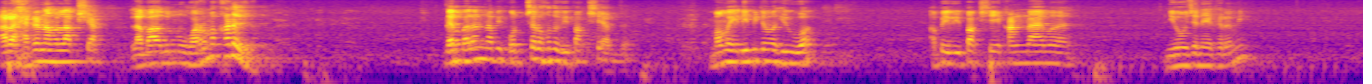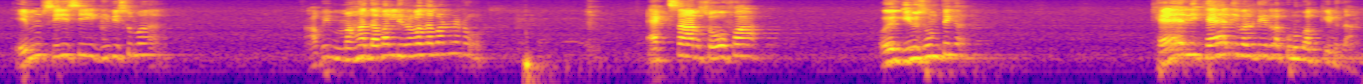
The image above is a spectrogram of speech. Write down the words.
අර 69 ලක්ෂයක් ලබා දුන්නු වර්ම කඩ වෙනවා. දැන් බලන්න අපි කොච්චර හොඳ විපක්ෂයක්ද. මම එලිපිටම කිව්වා අපේ විපක්ෂයේ කණ්ඩායම නියෝජනය කරමින් MCC ගිවිසුම අපි මහ දවල් ඉරලා දවන්නට ඕන. XR සෝෆා ඔය ගිවිසුම් ටික කෑලි කෑලි වලට ඉරලා කුණු බක්කියට දාන්න.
